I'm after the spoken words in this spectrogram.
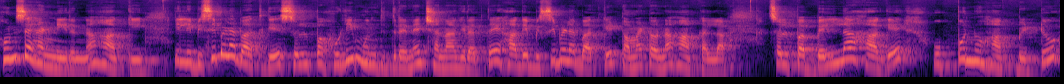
ಹುಣಸೆ ಹಣ್ಣೀರನ್ನು ಹಾಕಿ. ಇಲ್ಲಿ ಬಿಸಿಬೇಳೆ ಭಾತ್ಗೆ ಸ್ವಲ್ಪ ಹುಳಿ ಮುಂದಿದ್ರೇ ಚೆನ್ನಾಗಿರುತ್ತೆ. ಹಾಗೆ ಬಿಸಿಬೇಳೆ ಬಾತ್ಗೆ ಟೊಮೆಟೊನ ಹಾಕಲ್ಲ. ಸ್ವಲ್ಪ ಬೆಲ್ಲ ಹಾಗೆ ಉಪ್ಪನ್ನು ಹಾಕಿಬಿಟ್ಟು,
